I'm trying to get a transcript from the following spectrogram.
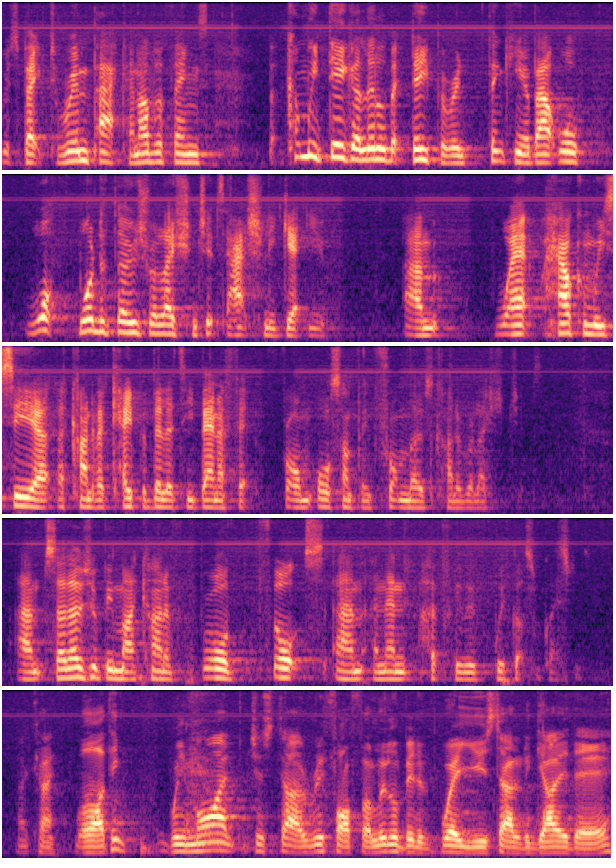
respect to RIMPAC and other things, but can we dig a little bit deeper in thinking about, well, what, what do those relationships actually get you? Um, where, how can we see a, a, kind of a capability benefit from or something from those kind of relationships? Um, so those would be my kind of broad thoughts, um, and then hopefully we've, we've, got some questions. Okay. Well, I think we might just uh, riff off a little bit of where you started to go there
